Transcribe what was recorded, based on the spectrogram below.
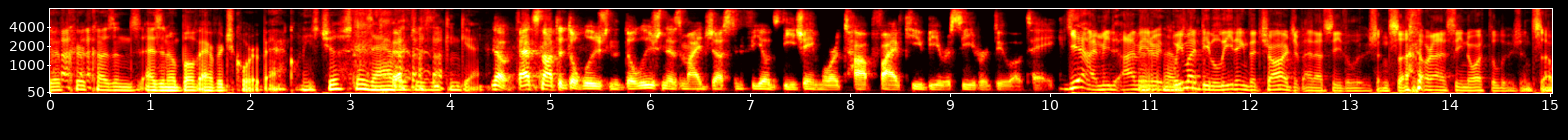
you have Kirk Cousins as an above average quarterback when he's just as average as he can get. No, that's not the delusion. The delusion is my Justin Fields, DJ Moore, top five QB receiver duo take. Yeah, I mean, I mean, Yeah, we was might be leading the charge of NFC delusion, so or NFC North delusion. So,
